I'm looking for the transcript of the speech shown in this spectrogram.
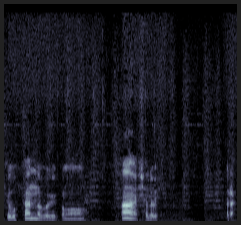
Estoy buscando porque como. Ah, ya lo vi. Espera.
